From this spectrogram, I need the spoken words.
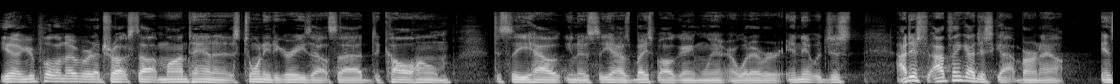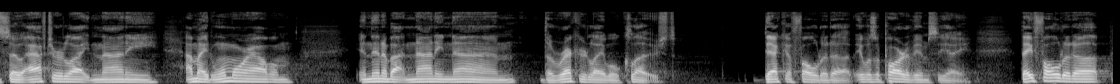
you know, you're pulling over at a truck stop in Montana and it's 20 degrees outside to call home to see how, you know, see how his baseball game went or whatever. And it would just, I just, I think I just got burnt out. And so after like 90, I made one more album. And then about 99, the record label closed. Decca folded up. It was a part of MCA. They folded up,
